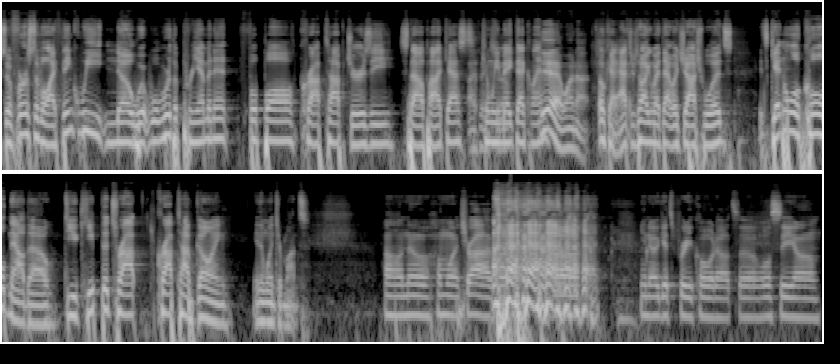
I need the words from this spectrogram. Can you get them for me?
So first of all, I think we know we're, we're the preeminent football crop top jersey style podcast. Can we make that claim? Yeah, why not? Okay. After talking about that with Josh Woods, it's getting a little cold now, though. Do you keep the trop, crop top going in the winter months? I don't know. I'm gonna try, but uh, you know it gets pretty cold out, so we'll see. Um,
